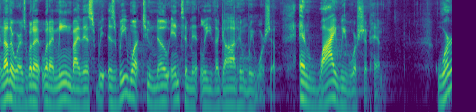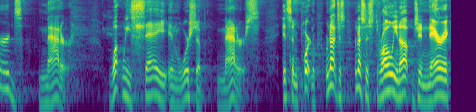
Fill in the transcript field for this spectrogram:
In other words, what I, what I mean by this we, is we want to know intimately the God whom we worship and why we worship him. Words matter. What we say in worship matters. It's important. We're not just, we're not just throwing up generic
